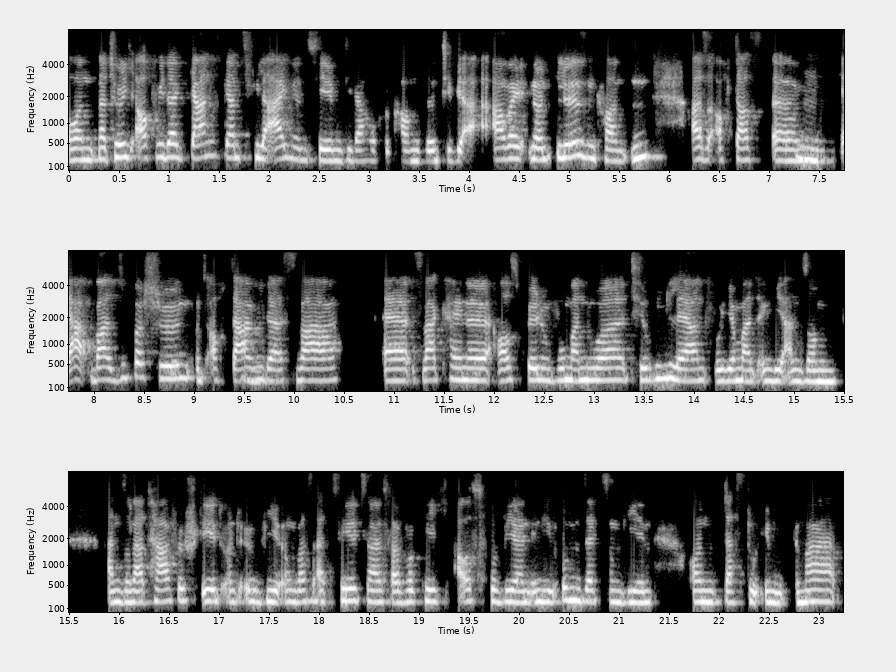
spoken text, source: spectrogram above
Und natürlich auch wieder ganz, ganz viele eigene Themen, die da hochgekommen sind, die wir arbeiten und lösen konnten. Also auch das ähm, mhm. ja, war super schön und auch da mhm. wieder, es war, äh, es war keine Ausbildung, wo man nur Theorie lernt, wo jemand irgendwie an so, einem, an so einer Tafel steht und irgendwie irgendwas erzählt, sondern es war wirklich ausprobieren, in die Umsetzung gehen und dass du eben immer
